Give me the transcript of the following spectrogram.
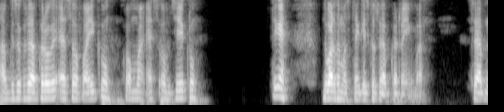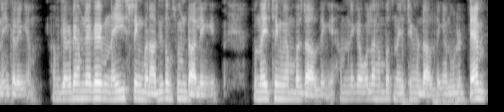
आप किसको स्वैप करोगे? एस ऑफ़ आई को कॉमा एस ऑफ़ जे को। ठीक है? दोबारा समझते हैं किसको स्वैप कर रहे हैं एक बार। स्वैप नहीं करेंगे हम। हम क्या करें? हमने अगर नई स्ट्रिंग बना दी तो उसमें हम डालेंगे। तो नई स्ट्रिंग में हम बस डाल देंगे। हमने क्या बोला? हम बस नई स्ट्रिंग में डाल देंगे। हम बोले temp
